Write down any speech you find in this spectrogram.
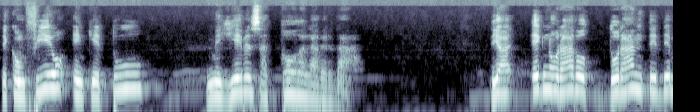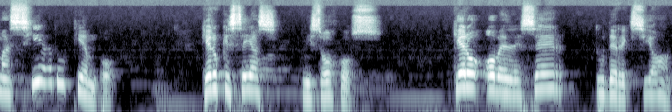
Te confío en que tú me lleves a toda la verdad te ha ignorado durante demasiado tiempo. Quiero que seas mis ojos. Quiero obedecer tu dirección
